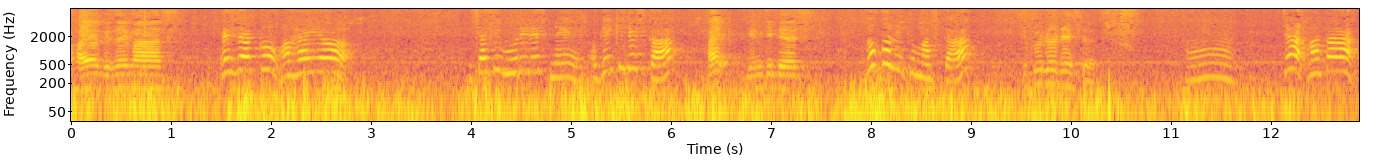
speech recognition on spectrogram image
ohayo gozaimasu. Rezaku, ohayo. Ichashi muri desu ne. O genki desu ka? Hai, genki desu. Doko ni ikimasu ka? Tsukuro desu. Ah, ja, mata.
